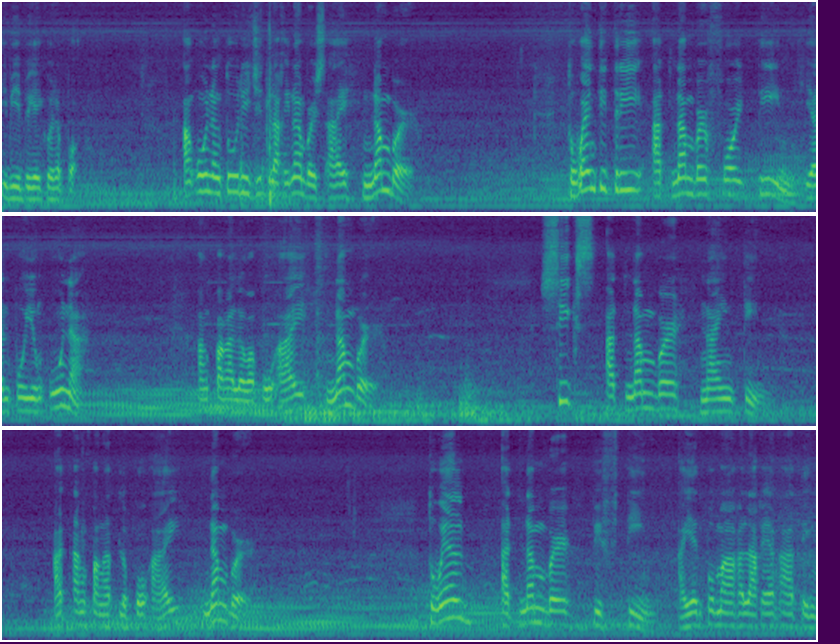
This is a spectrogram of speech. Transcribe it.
Ibibigay ko na po. Ang unang 2 digit lucky numbers ay number 23 at number 14. Yan po yung una. Ang pangalawa po ay number 6 at number 19. At ang pangatlo po ay number 12 at number 15. Ayan po mga kalaki ang ating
